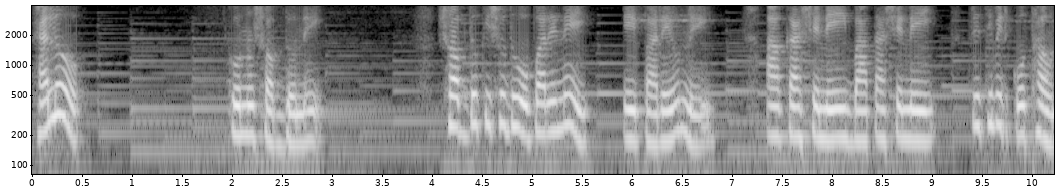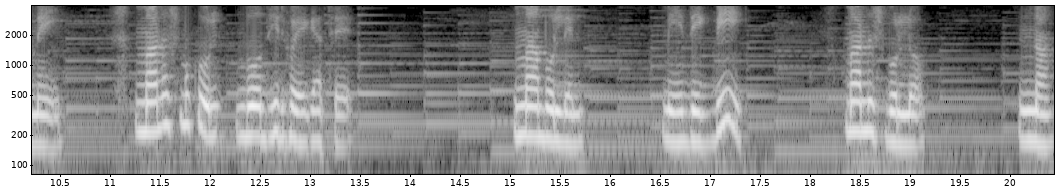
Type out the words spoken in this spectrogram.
hello! কোনো শব্দ নেই। শব্দ কি শুধু ওপারে নেই এই পারেও নেই। আকাশে নেই, বাতাসে নেই, পৃথিবীর কোথাও নেই। মানুষ মুকুল বধির হয়ে গেছে। মা বললেন, মেয়ে দেখবি? মানুষ বলল, না।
